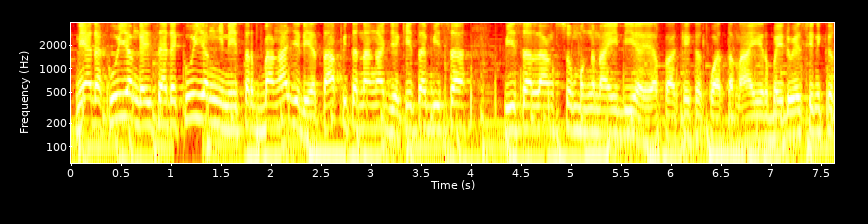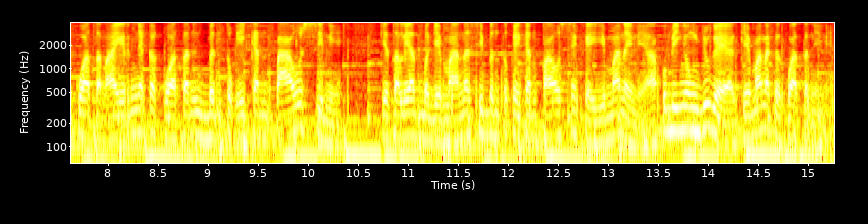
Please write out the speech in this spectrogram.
Ini ada kuyang guys, ada kuyang ini. Terbang aja dia, tapi tenang aja. Kita bisa bisa langsung mengenai dia ya. Pakai kekuatan air. By the way sini kekuatan airnya kekuatan bentuk ikan paus ini. Kita lihat bagaimana sih bentuk ikan pausnya kayak gimana ini. Aku bingung juga ya, kayak mana kekuatan ini.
